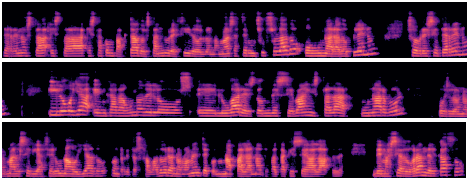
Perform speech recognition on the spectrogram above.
terreno está, está, está compactado, está endurecido. Lo normal es hacer un subsolado o un arado pleno sobre ese terreno. Y luego ya en cada uno de los eh, lugares donde se va a instalar un árbol, pues lo normal sería hacer un ahollado con retroexcavadora, normalmente con una pala, no hace falta que sea demasiado grande el cazo.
